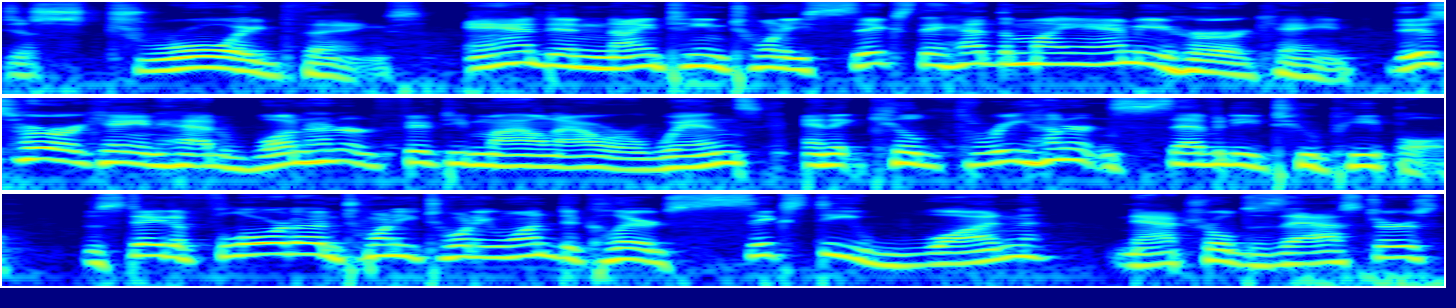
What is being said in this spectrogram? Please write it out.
destroyed things. And in 1926, they had the Miami hurricane. This hurricane had 150 mile an hour winds, and it killed 372 people. The state of Florida in 2021 declared 61 natural disasters,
